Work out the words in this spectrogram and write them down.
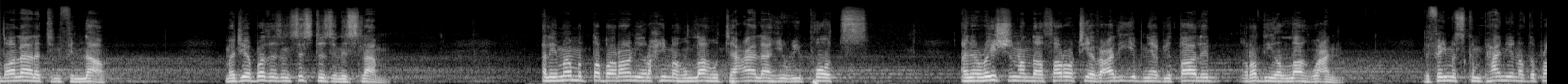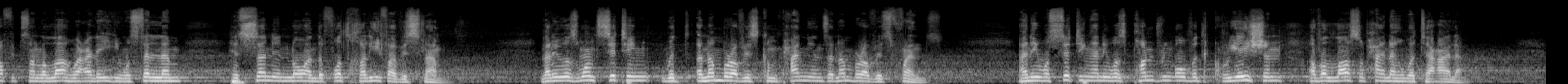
وكل ضلالة في النار My dear brothers and sisters in Islam Al-Imam al-Tabarani rahimahullah ta'ala he reports a narration on the authority of Ali ibn Abi Talib radiyallahu an the famous companion of the Prophet sallallahu alayhi wasallam his son-in-law and the fourth Khalifa of Islam that he was once sitting with a number of his companions a number of his friends and he was sitting and he was pondering over the creation of Allah subhanahu wa ta'ala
